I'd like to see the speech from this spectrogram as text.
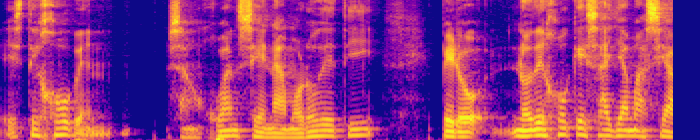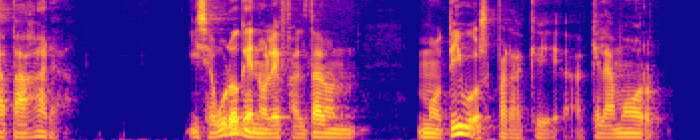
Este joven, San Juan, se enamoró de ti, pero no dejó que esa llama se apagara. Y seguro que no le faltaron motivos para que aquel amor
